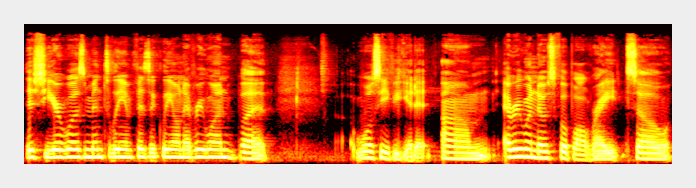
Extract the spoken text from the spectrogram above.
this year was mentally and physically on everyone. But we'll see if you get it. Um, everyone knows football, right? So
